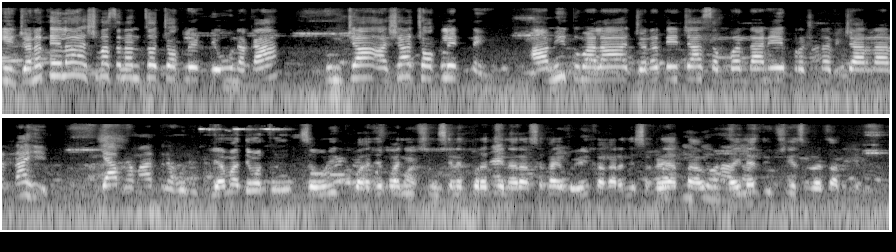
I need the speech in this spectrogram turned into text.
की जनतेला आश्वासनांचं चॉकलेट देऊ नका. तुमच्या अशा चॉकलेटने आम्ही तुम्हाला जनतेच्या संबंधाने प्रश्न विचारणार नाही या भ्रमात राहू नका. या माध्यमातून जवळीक भाजप आणि शिवसेनेत परत येणार असं काय होईल का? कारण हे सगळे आता पहिल्याच दिवशी हे सगळं चालू केलं.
